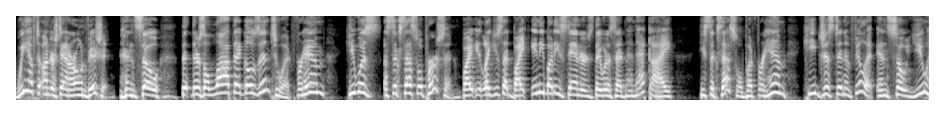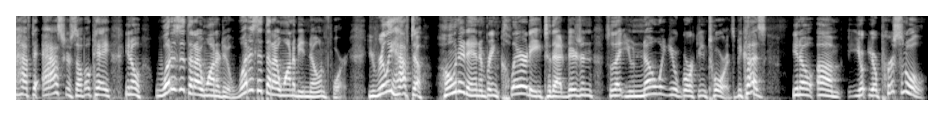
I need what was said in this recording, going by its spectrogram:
we have to understand our own vision. And so th- there's a lot that goes into it. For him, he was a successful person. By like you said, by anybody's standards, they would have said, "Man, that guy he's successful. But for him, he just didn't feel it. And so you have to ask yourself, okay, you know, what is it that I want to do? What is it that I want to be known for? You really have to hone it in and bring clarity to that vision so that you know what you're working towards. Because, you know, um, your, your personal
